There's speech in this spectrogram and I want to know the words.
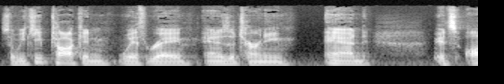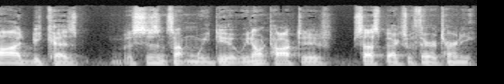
So we keep talking with Ray and his attorney, and it's odd because this isn't something we do. We don't talk to suspects with their attorney.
